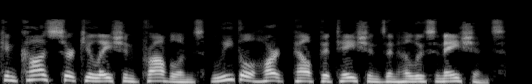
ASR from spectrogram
can cause circulation problems, lethal heart palpitations and hallucinations.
